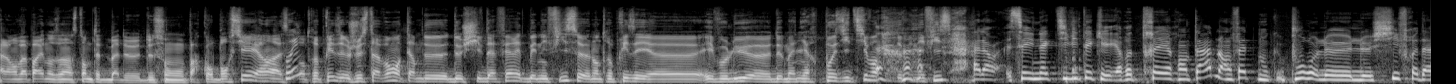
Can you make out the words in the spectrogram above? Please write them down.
Alors, on va parler dans un instant peut-être bah, de, de son parcours boursier hein, à cette Oui. entreprise. Juste avant, en termes de, de chiffre d'affaires et de bénéfices, euh, l'entreprise euh, évolue de manière positive en termes de bénéfices. Alors, c'est une activité qui est très rentable. En fait, donc, pour le, le chiffre d'affaires,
